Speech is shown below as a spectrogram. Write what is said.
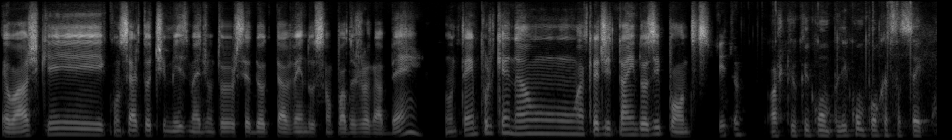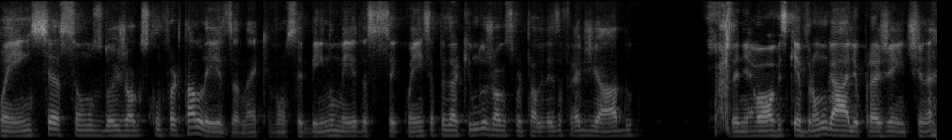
eu acho que com certo otimismo é de um torcedor que está vendo o São Paulo jogar bem, não tem por que não acreditar em 12 pontos. Acho que o que complica um pouco essa sequência são os dois jogos com Fortaleza, né? Que vão ser bem no meio dessa sequência, apesar que um dos jogos Fortaleza foi adiado Daniel Alves quebrou um galho pra gente, né?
